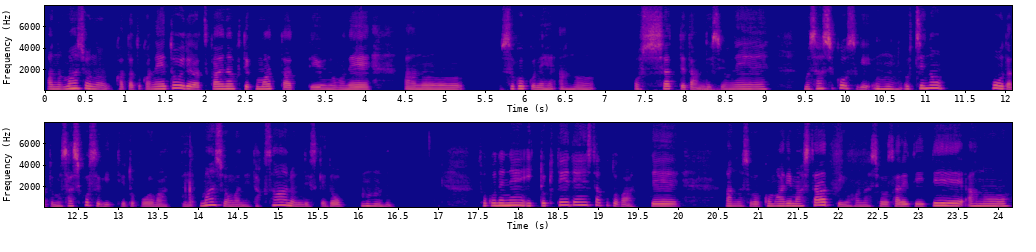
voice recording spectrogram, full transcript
あの、マンションの方とかね、トイレが使えなくて困ったっていうのがね、あの、すごくね、あの、おっしゃってたんですよね。武蔵小杉、うん、うちの方だと武蔵小杉っていうところがあって、マンションがね、たくさんあるんですけど、うん、そこでね、一時停電したことがあって、あの、すごい困りましたっていうお話をされていて、あの、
